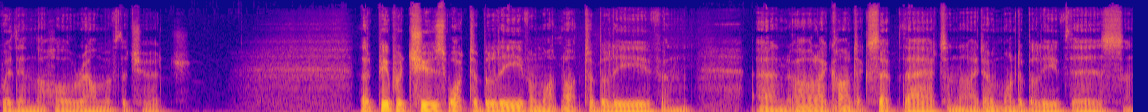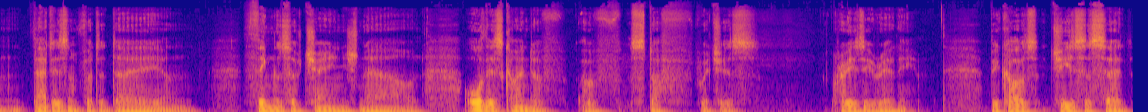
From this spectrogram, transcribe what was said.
within the whole realm of the church. That people choose what to believe and what not to believe, and and oh, I can't accept that, and I don't want to believe this, and that isn't for today, and things have changed now, and all this kind of, of stuff, which is crazy, really, because Jesus said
